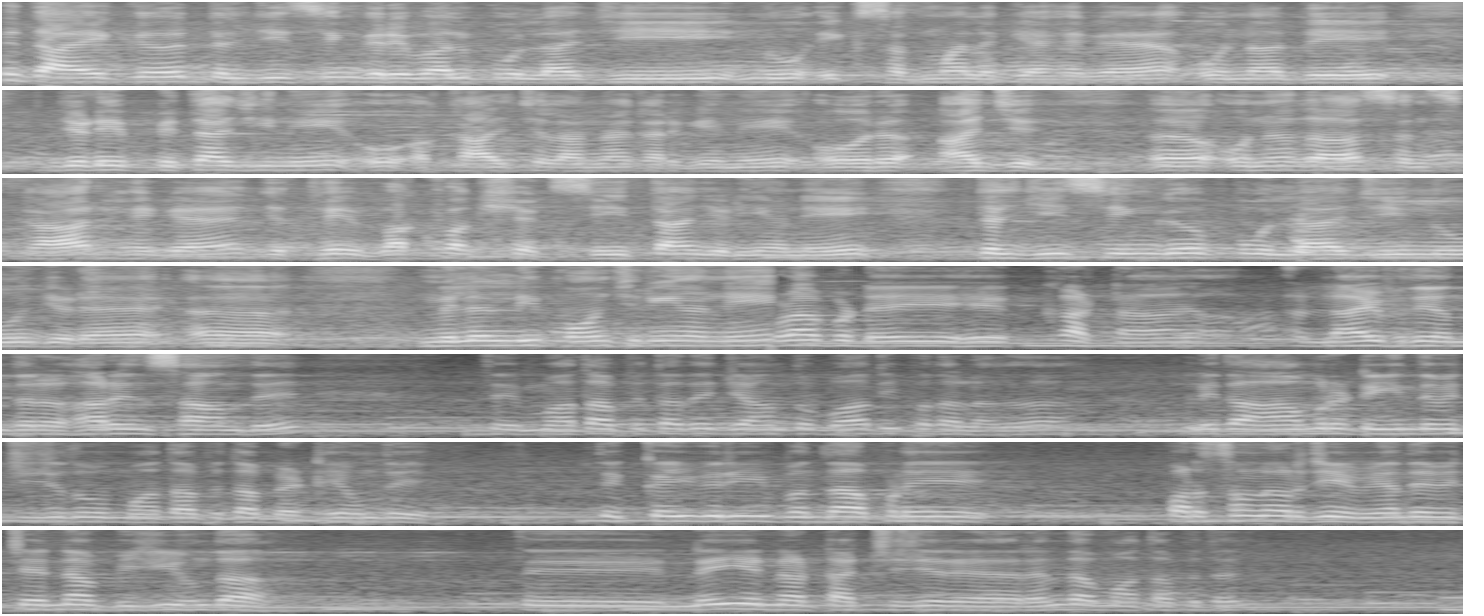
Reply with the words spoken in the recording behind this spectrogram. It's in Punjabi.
ਵਿਧਾਇਕ ਦਲਜੀਤ ਸਿੰਘ ਗਰੇਵਾਲ ਭੋਲਾ ਜੀ ਨੂੰ ਇੱਕ ਸਦਮਾ ਲੱਗਿਆ ਹੈਗਾ ਉਹਨਾਂ ਦੇ ਜਿਹੜੇ ਪਿਤਾ ਜੀ ਨੇ, ਉਹ ਅਕਾਲ ਚਲਾਣਾ ਕਰ ਗਏ ਨੇ ਔਰ ਅੱਜ ਉਹਨਾਂ ਦਾ ਸੰਸਕਾਰ ਹੈਗਾ ਜਿੱਥੇ ਵੱਖ-ਵੱਖ ਸ਼ਖਸੀਅਤਾਂ ਜਿਹੜੀਆਂ ਨੇ, ਦਲਜੀਤ ਸਿੰਘ ਭੋਲਾ ਜੀ ਨੂੰ ਜਿਹੜਾ ਮਿਲਣ ਲਈ ਪਹੁੰਚ ਰਹੀਆਂ ਨੇ। ਬੜਾ ਵੱਡਾ ਇਹ ਘਾਟਾ ਲਾਈਫ ਦੇ ਅੰਦਰ ਹਰ ਇਨਸਾਨ ਦੇ ਤੇ ਮਾਤਾ ਪਿਤਾ ਦੇ ਜਾਣ ਤੋਂ ਬਾਅਦ ਹੀ ਪਤਾ ਲੱਗਦਾ। ਨਹੀਂ ਤਾਂ ਆਮ ਰੁਟੀਨ ਦੇ ਵਿੱਚ ਜਦੋਂ ਮਾਤਾ ਪਿਤਾ ਬੈਠੇ ਹੁੰਦੇ ਤੇ ਕਈ ਵਾਰੀ ਬੰਦਾ ਆਪਣੇ ਪਰਸਨਲ ਰੁਝੇਵਿਆਂ ਦੇ ਵਿੱਚ ਇੰਨਾ ਬਿਜ਼ੀ ਹੁੰਦਾ ਤੇ ਨਹੀਂ ਇੰਨਾ ਟੱਚ 'ਚ ਰਹਿ- ਰਹਿੰਦਾ ਮਾਤਾ ਪਿਤਾ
